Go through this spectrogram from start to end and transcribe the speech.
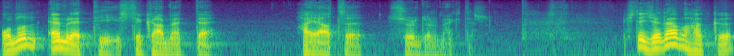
onun emrettiği istikamette hayatı sürdürmektir. İşte Cenab-ı Hakk'ı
